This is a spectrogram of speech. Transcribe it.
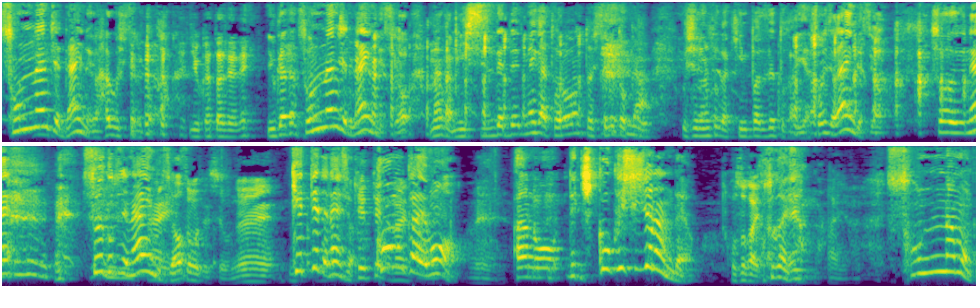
そんなんじゃないのよ、ハグしてるとか。浴衣でね。浴衣、そんなんじゃないんですよ。なんか密室でで目がトローンとしてるとか、後ろの人が金髪でとか、いや、それじゃないんですよ。そういうね、そういうことじゃないんですよ。はいそうですよね。決定じゃないんですよ。今回も、ええあの、で、帰国子女なんだよ。細貝さん、ね。細貝さんがはいはい。そんなもん、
